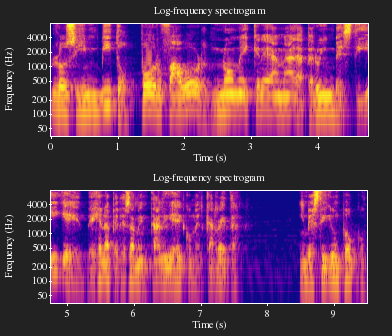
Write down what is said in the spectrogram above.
los invito, por favor, no me crea nada, pero investigue, deje la pereza mental y deje comer carreta. Investigue un poco.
